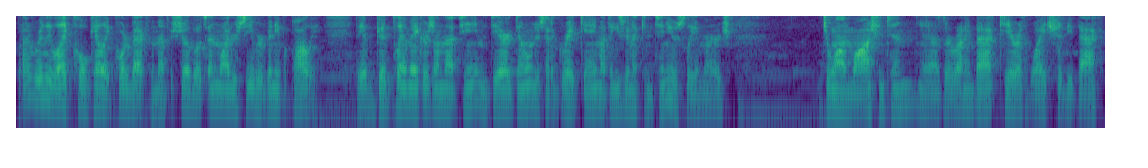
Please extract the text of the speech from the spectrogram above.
But I really like Cole Kelly, quarterback for the Memphis Showboats, and wide receiver Vinny Papale. They have good playmakers on that team, and Derrick Dillon just had a great game. I think he's going to continuously emerge. Juwan Washington, you know, as their running back. Kerrith Whyte should be back.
